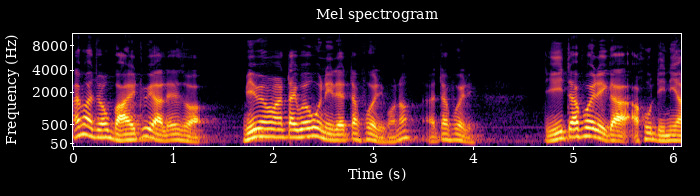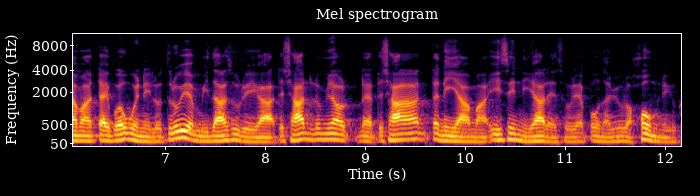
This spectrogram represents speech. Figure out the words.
အဲ့မှာကျွန်တော်ဘာတွေတွေ့ရလဲဆိုတော့မြေပြင်မှာတိုက်ပွဲဝင်နေတဲ့တပ်ဖွဲ့တွေပေါ့နော်အဲတပ်ဖွဲ့တွေဒီတပ်ဖွဲ့တွေကအခုဒီနေရာမှာတိုက်ပွဲဝင်နေလို့သူတို့ရဲ့မိသားစုတွေကတခြားလွတ်မြောက်တဲ့တခြားတနေရာမှာအေးဆေးနေရတယ်ဆိုတဲ့ပုံစံမျိုးတော့ဟုတ်မနေဘူး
